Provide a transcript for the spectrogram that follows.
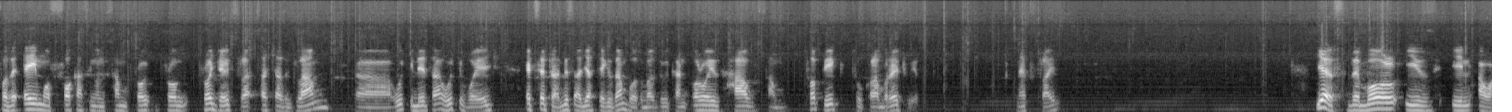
for the aim of focusing on some pro pro projects such as GLAM, uh, Wikidata, Wikivoyage, etc. These are just examples, but we can always have some topic to collaborate with. Next slide. Yes, the ball is in our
